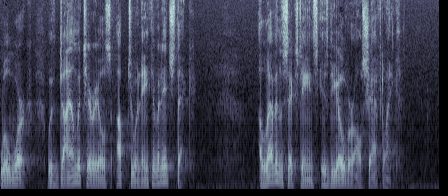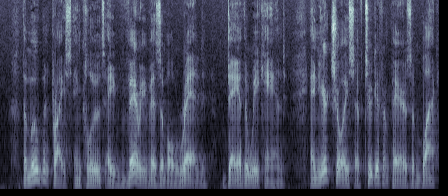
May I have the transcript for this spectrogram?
will work with dial materials up to an eighth of an inch thick. 11 16ths is the overall shaft length. The movement price includes a very visible red day of the week hand and your choice of two different pairs of black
